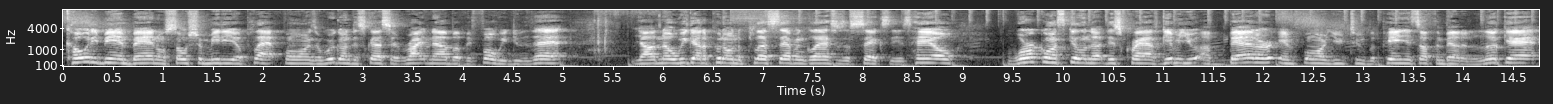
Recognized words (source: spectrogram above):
Kodi being banned on social media platforms, and we're going to discuss it right now. But before we do that, Y'all know we got to put on the plus seven glasses of sexy as hell. Work on skilling up this craft, giving you a better informed YouTube opinion, something better to look at.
